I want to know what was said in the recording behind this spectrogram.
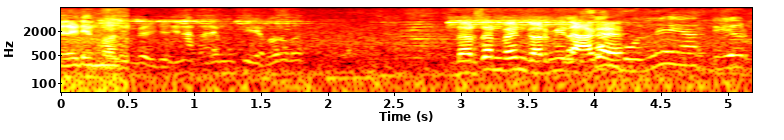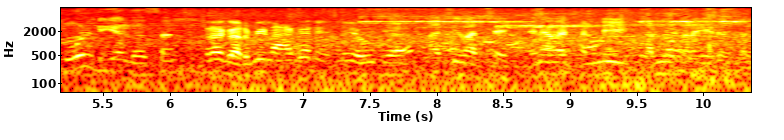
પેરેડિયમમાં લઈ ગઈ. એના ઘરે મૂકી ગયા બરોબર? દર્શનભાઈ ગરમી લાગે. બોલ ને યાર ડિયર બોલ ડિયર દર્શન. એને ગરમી લાગે ને એટલે એવું છે સાચી વાત છે. એને હવે ઠંડી ઠંડો કરાવી દર્શન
